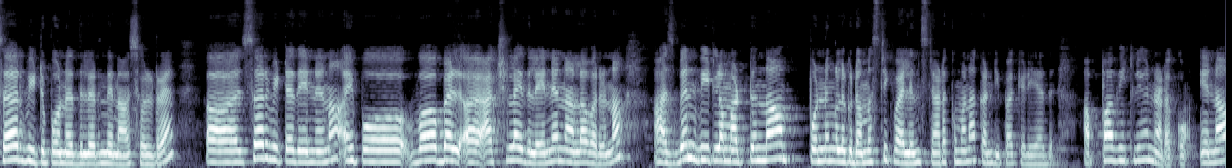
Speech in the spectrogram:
சார் வீட்டு போனதுலேருந்து நான் சொல்கிறேன் சார் விட்டது என்னென்னா இப்போது வேர்பல் ஆக்சுவலாக இதில் என்னென்னலாம் வரும்னா ஹஸ்பண்ட் வீட்டில் மட்டும்தான் பொண்ணுங்களுக்கு டொமஸ்டிக் வயலன்ஸ் நடக்குமானா கண்டிப்பாக கிடையாது. அப்பா வீட்லேயும் நடக்கும். ஏன்னா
